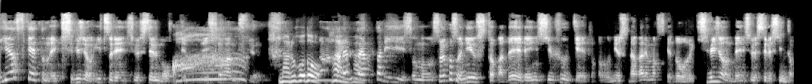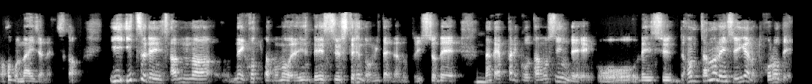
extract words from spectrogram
ィギュアスケートのエキシビジョンいつ練習してるの？って一緒なんですよ。なるほど。あ。れもやっぱり、その、それこそニュースとかで練習風景とかのニュース流れますけど、エキシビジョン練習してるシーンとかほぼないじゃないですか。いいつ練習、あんなね、凝ったものを練練習してるの？みたいなのと一緒で、なんかやっぱりこう楽しんで、こう練習、本ちゃんの練習以外のところで、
